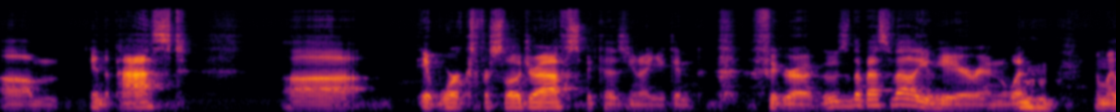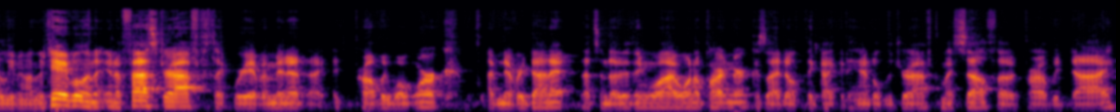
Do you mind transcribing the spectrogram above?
um, in the past. Uh, it works for slow drafts because you know you can figure out who's the best value here and what mm-hmm. am I leaving on the table. And in a fast draft, like where you have a minute, it probably won't work. I've never done it. That's another thing why I want a partner because I don't think I could handle the draft myself. I would probably die.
